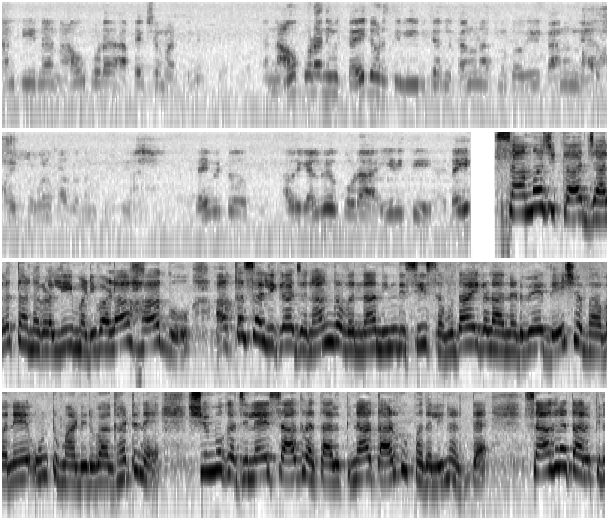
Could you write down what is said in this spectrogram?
ಶಾಂತಿನ ನಾವು ಕೂಡ ಅಪೇಕ್ಷೆ ಮಾಡ್ತೀವಿ. ನಾವು ಕೂಡ ನಿಮಗೆ ಕೈ ಜೋಡಿಸ್ತೀವಿ ಈ ವಿಚಾರದಲ್ಲಿ ಕಾನೂನಾತ್ಮಕವಾಗಿ ಕಾನೂನು ಯಾರು ಕೈ ತಗೊಳ್ಬಾರ್ದು ಅನ್ನೋ ದಯವಿಟ್ಟು ಅವರಿಗೆಲ್ಲರಿಗೂ ಕೂಡ ಈ ರೀತಿ ದೈ- ಸಾಮಾಜಿಕ ಜಾಲತಾಣಗಳಲ್ಲಿ ಮಡಿವಾಳ ಹಾಗೂ ಅಕ್ಕಸಾಲಿಗ ಜನಾಂಗವನ್ನ ನಿಂದಿಸಿ ಸಮುದಾಯಗಳ ನಡುವೆ ದೇಶಭಾವನೆ ಉಂಟು ಮಾಡಿರುವ ಘಟನೆ ಶಿವಮೊಗ್ಗ ಜಿಲ್ಲೆ ಸಾಗರ ತಾಲೂಕಿನ ತಾಳಗುಪ್ಪದಲ್ಲಿ ನಡೆದಿದೆ. ಸಾಗರ ತಾಲೂಕಿನ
